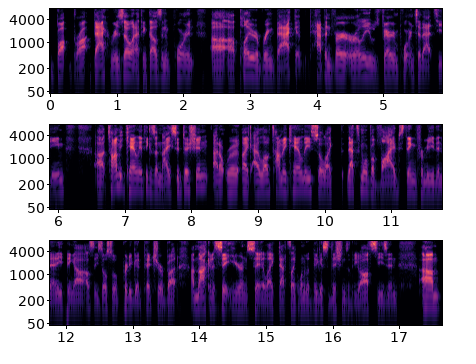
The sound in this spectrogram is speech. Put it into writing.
brought, back Rizzo, and I think that was an important uh, uh, player to bring back. It happened very early. It was very important to that team. Uh, Tommy Kahnle, I think, is a nice addition. I don't really like. I love Tommy Kahnle, so like that's more of a vibes thing for me than anything else. He's also a pretty good pitcher, but I'm not going to sit here and say like that's like one of the biggest additions of the offseason. Um,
